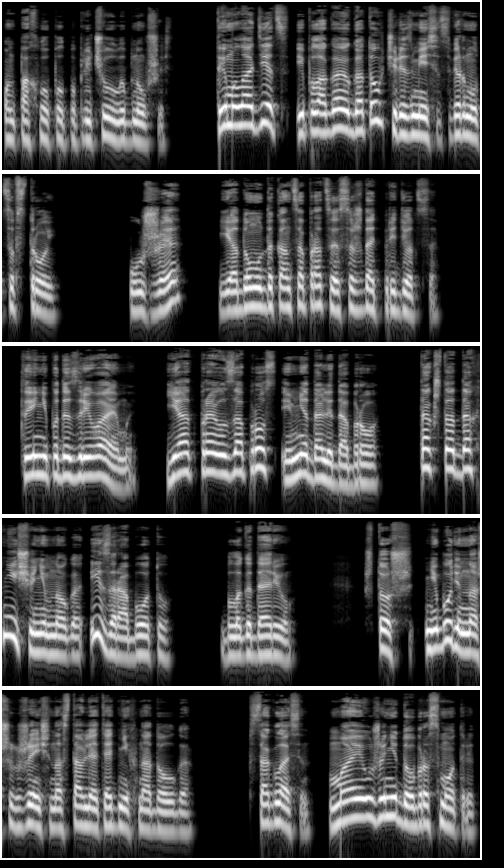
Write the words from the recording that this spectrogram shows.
он похлопал по плечу, улыбнувшись. Ты молодец и, полагаю, готов через месяц вернуться в строй? Уже? Я думал, до конца процесса ждать придется. Ты неподозреваемый. Я отправил запрос, и мне дали добро. Так что отдохни еще немного и за работу. Благодарю. Что ж, не будем наших женщин оставлять одних надолго. Согласен, Майя уже недобро смотрит.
